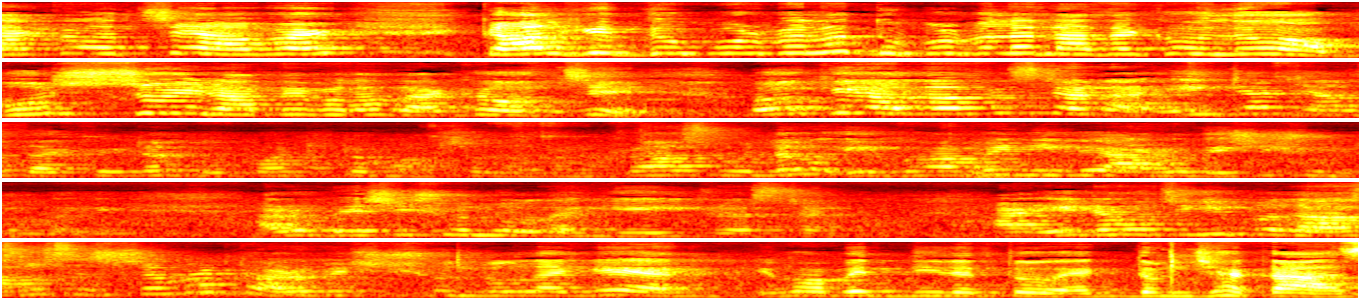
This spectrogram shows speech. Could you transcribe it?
দেখা হচ্ছে আবার কালকে দুপুরবেলা। দুপুরবেলা না দেখা হলেও অবশ্যই রাতের বেলা দেখা হচ্ছে। ওকে, আল্লাহ হাফেজ, টাটা। এইটা জাস্ট দেখো, এটা দোপাট্টা মাশাআল্লাহ ক্লাস হলেও এইভাবে নিলে আরও বেশি সুন্দর লাগে। আরও বেশি সুন্দর লাগে এই ড্রেসটা আর এটা হচ্ছে কি প্লাজো সিস্টেম আর বেশি সুন্দর লাগে এভাবে দিলে তো একদম ঝাকাস।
